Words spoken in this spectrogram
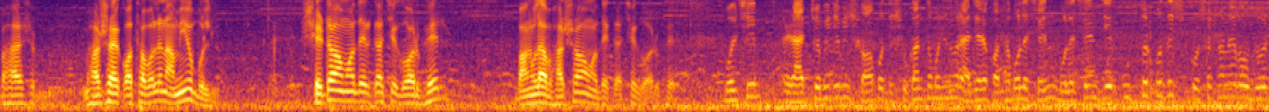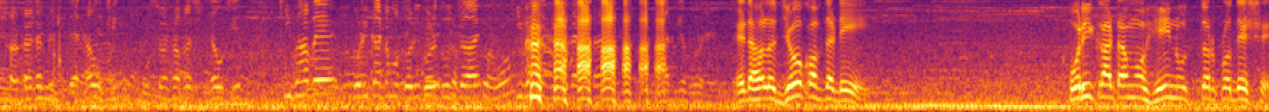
ভাষা- ভাষায় কথা বলেন আমিও বলি। সেটাও আমাদের কাছে গর্বের, বাংলা ভাষাও আমাদের কাছে গর্বের। বলছি রাজ্য বিজেপির সভাপতি সুকান্ত মজুমদার আজ কথা বলেছেন বলেছেন যে উত্তরপ্রদেশ প্রশাসনের বা উত্তর সরকারের কাছে দেখা উচিত পশ্চিম সরকার শেখা উচিত কীভাবে পরিকাঠামো তৈরি করে তুলতে হয় কীভাবে আজকে এটা হলো জোক অফ দ্য ডে পরিকাঠামোহীন উত্তরপ্রদেশে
